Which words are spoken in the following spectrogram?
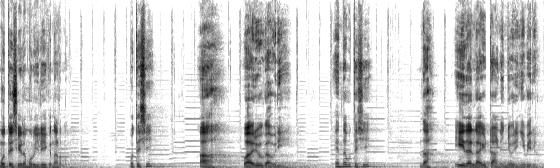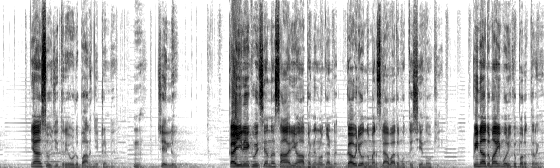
മുത്തശ്ശിയുടെ മുറിയിലേക്ക് നടന്നു. മുത്തശ്ശി? ആ വരൂ ഗൗരി. എന്താ മുത്തശ്ശി? ദാ ഇതെല്ലാം ഇട്ട് അണിഞ്ഞൊരുങ്ങി വരൂ. ഞാൻ സുചിത്രയോട് പറഞ്ഞിട്ടുണ്ട്. ചെല്ലു. കയ്യിലേക്ക് വെച്ച് തന്ന സാരിയും ആഭരണങ്ങളും കണ്ട് ഗൗരി ഒന്നും മനസ്സിലാവാതെ മുത്തശ്ശിയെ നോക്കി. പിന്നെ അതുമായി മുറിക്ക് പുറത്തിറങ്ങി.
